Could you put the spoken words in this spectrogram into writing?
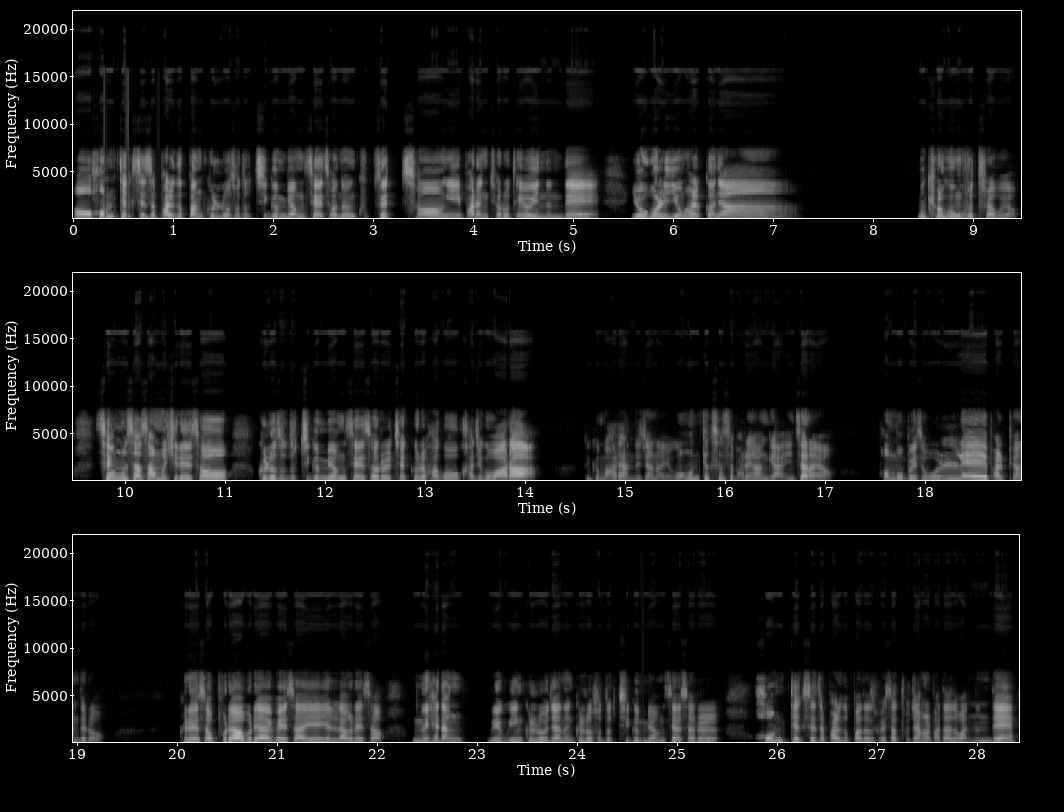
어, 홈택스에서 발급한 근로소득 지급 명세서는 국세청이 발행처로 되어 있는데 요걸 이용할 거냐? 뭐 결국은 그렇더라고요. 세무사 사무실에서 근로소득 지급 명세서를 체크를 하고 가지고 와라. 그 말이 안 되잖아요. 이건 홈택스에서 발행한 게 아니잖아요. 법무부에서 원래 발표한 대로. 그래서 부랴부랴 회사에 연락을 해서 음, 해당 외국인 근로자는 근로소득 지급 명세서를 홈택스에서 발급받아서 회사 도장을 받아 왔는데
